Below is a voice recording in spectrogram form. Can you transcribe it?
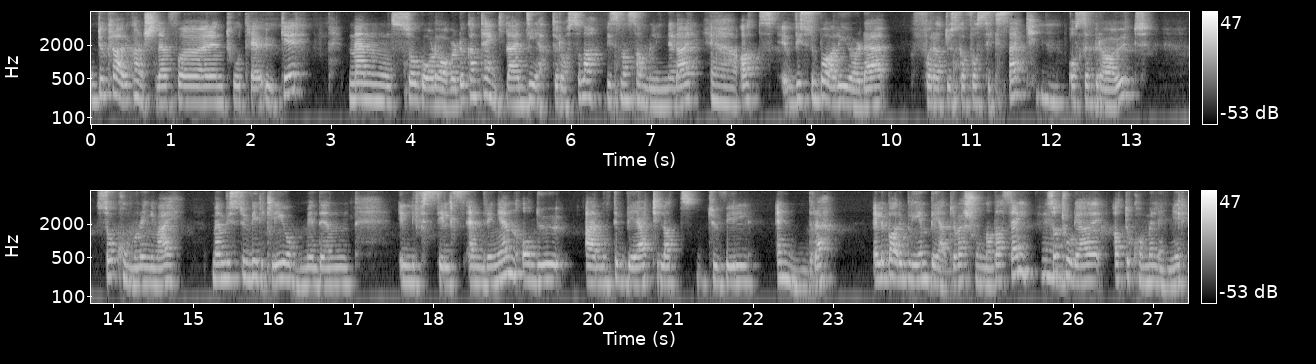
Du klarer kanskje det for en to-tre uker, men så går det over. Du kan tenke deg dietter også, da, hvis man sammenligner der. Ja. At hvis du bare gjør det for at du skal få sixpack og se bra ut, så kommer du ingen vei. Men hvis du virkelig jobber med den livsstilsendringen, og du er motivert til at du vil endre eller bare bli en bedre versjon av deg selv, så tror jeg at du kommer lenger.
